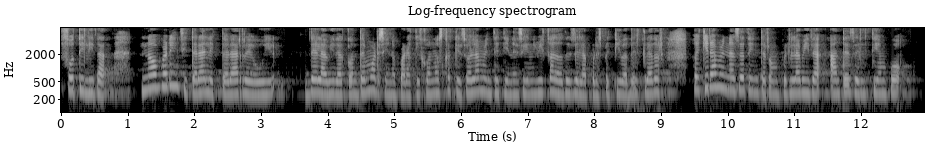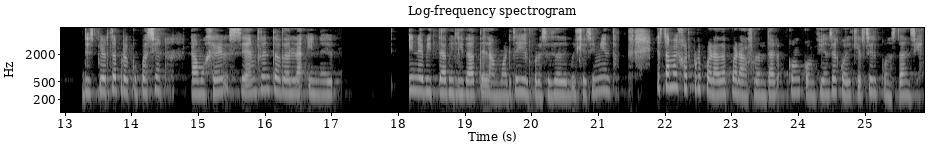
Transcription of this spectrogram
futilidad, no para incitar al lector a rehuir de la vida con temor, sino para que conozca que solamente tiene significado desde la perspectiva del Creador. Cualquier amenaza de interrumpir la vida antes del tiempo despierta preocupación. La mujer se ha enfrentado a la inevitabilidad de la muerte y el proceso de envejecimiento. Está mejor preparada para afrontar con confianza cualquier circunstancia,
